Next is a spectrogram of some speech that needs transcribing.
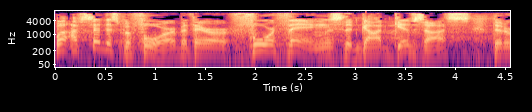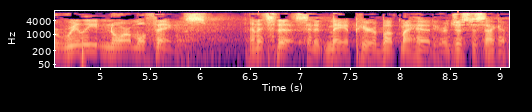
Well, I've said this before, but there are four things that God gives us that are really normal things. And it's this, and it may appear above my head here in just a second.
